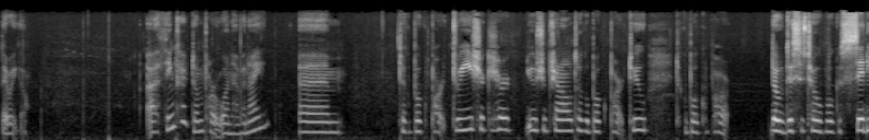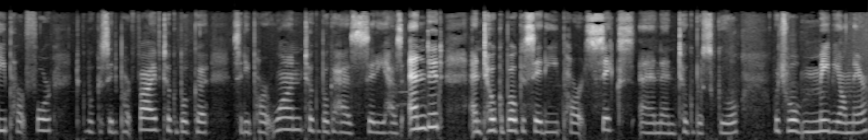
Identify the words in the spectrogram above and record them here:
There we go. I think I've done part one, haven't I? Um, Toca Boca part three, Sugar Shark YouTube channel, Toca Boca part two, Toca Boca part no, this is Toca Boca City Part 4, Toca Boca City Part 5, Toca Boca City Part 1, Toca Boca has City has ended, and Toca Boca City Part 6, and then Toca Boca School, which will maybe on there,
